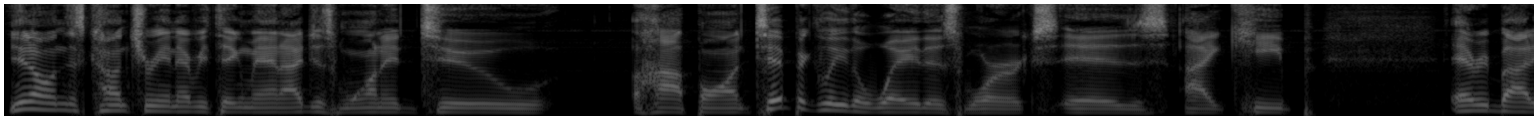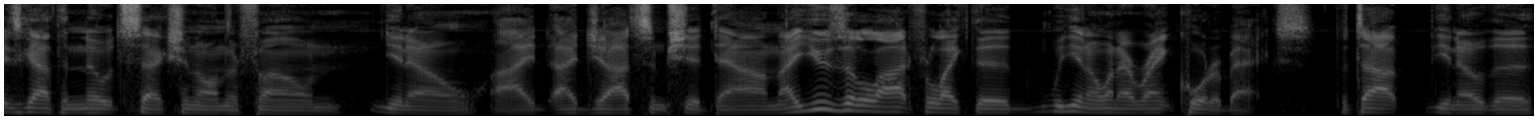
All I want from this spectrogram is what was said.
you know, in this country and everything, man. I just wanted to hop on. Typically, the way this works is I keep everybody's got the notes section on their phone. You know, I, I jot some shit down. I use it a lot for like the, you know, when I rank quarterbacks, the top, you know, the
